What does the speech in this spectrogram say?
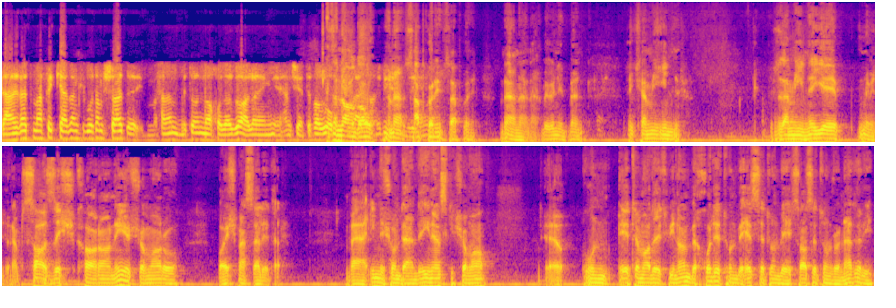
در حقیقت من فکر کردم که گفتم شاید مثلا به طور ناخودآگاه حالا همچین اتفاقی افتاد ناآگاه نه سب کنید سب کنید. نه نه نه ببینید من کمی این زمینه نمی‌دونم سازشکارانه شما رو باش مسئله داره. و این نشون دهنده این است که شما اون اعتماد و اطمینان به خودتون به حستون به احساستون رو ندارید.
